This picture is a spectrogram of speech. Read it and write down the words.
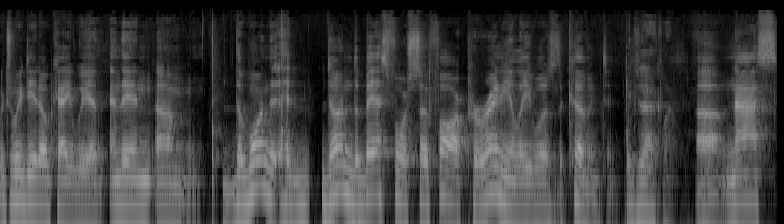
which we did okay with, and then um, the one that had done the best for us so far perennially was the Covington. Exactly. Uh, nice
